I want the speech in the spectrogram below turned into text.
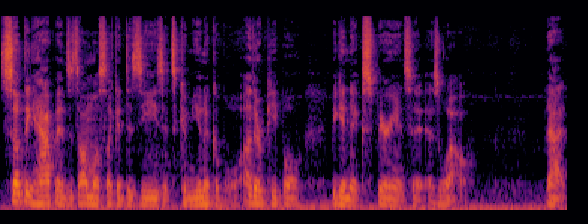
something happens. It's almost like a disease. It's communicable. Other people begin to experience it as well. That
